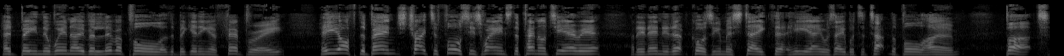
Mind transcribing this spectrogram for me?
had been the win over Liverpool at the beginning of February. He off the bench tried to force his way into the penalty area, and it ended up causing a mistake that he uh, was able to tap the ball home. But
